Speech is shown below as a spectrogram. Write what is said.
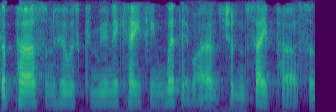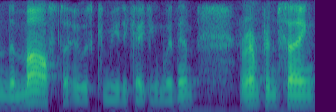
the person who was communicating with him. I shouldn't say person, the master who was communicating with him. I remember him saying,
